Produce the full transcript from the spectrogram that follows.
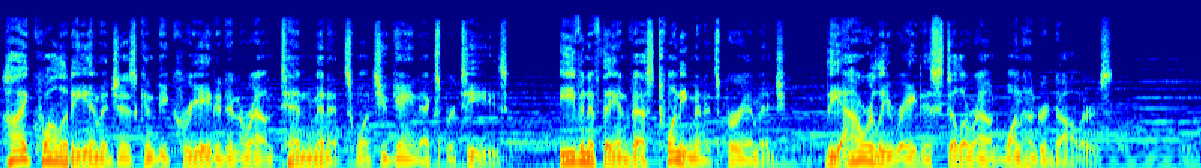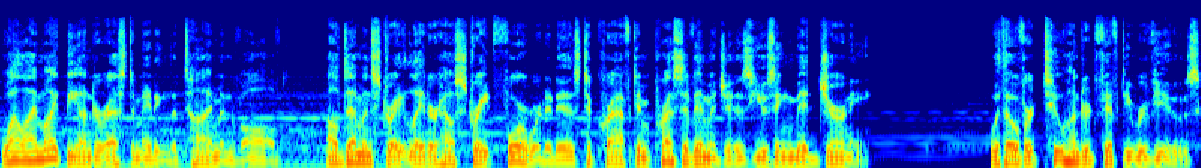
High-quality images can be created in around 10 minutes once you gain expertise, even if they invest 20 minutes per image, the hourly rate is still around $100. While I might be underestimating the time involved, I'll demonstrate later how straightforward it is to craft impressive images using Midjourney. With over 250 reviews,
